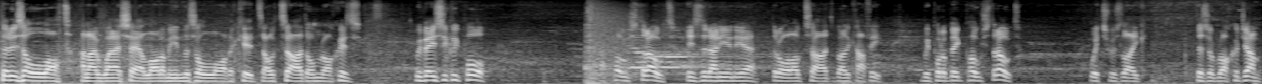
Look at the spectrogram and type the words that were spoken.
There is a lot, and I, when I say a lot, I mean there's a lot of kids outside on Rockers. We basically put a poster out. Is there any in here? They're all outside by the cafe. We put a big poster out, which was like, there's a rocker jam,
